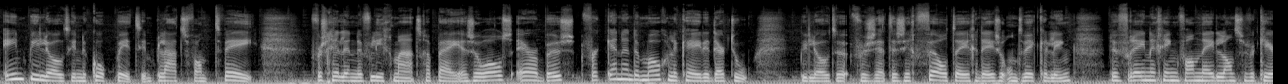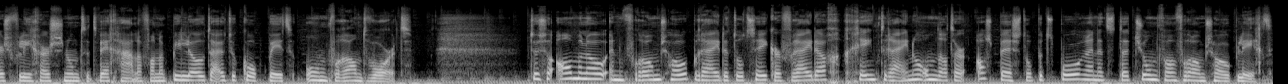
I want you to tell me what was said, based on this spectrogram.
één piloot in de cockpit in plaats van twee. Verschillende vliegmaatschappijen zoals Airbus verkennen de mogelijkheden daartoe. Piloten verzetten zich fel tegen deze ontwikkeling. De Vereniging van Nederlandse Verkeersvliegers noemt het weghalen van een piloot uit de cockpit onverantwoord. Tussen Almelo en Vroomshoop rijden tot zeker vrijdag geen treinen... omdat er asbest op het spoor en het station van Vroomshoop ligt.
